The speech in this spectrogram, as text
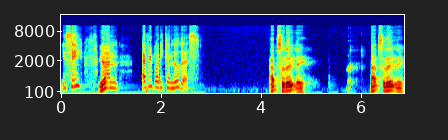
You see? Yeah. And everybody can do this. Absolutely. Absolutely.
